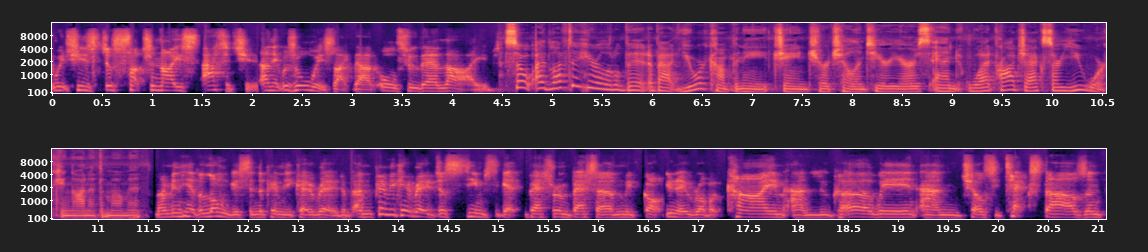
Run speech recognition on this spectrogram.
which is just such a nice attitude. And it was always like that all through their lives. So I'd love to hear a little bit about your company, Jane Churchill and interiors, and what projects are you working on at the moment? I've been here the longest in the Pimlico Road, and Pimlico Road just seems to get better and better. And we've got, you know, Robert Kime and Luke Irwin and Chelsea Textiles, and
